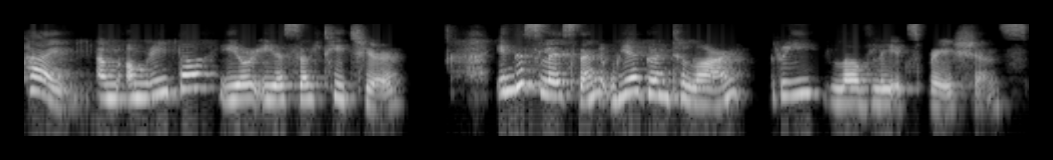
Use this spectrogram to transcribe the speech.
Hi, I'm Amrita, your ESL teacher. In this lesson, we are going to learn three lovely expressions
